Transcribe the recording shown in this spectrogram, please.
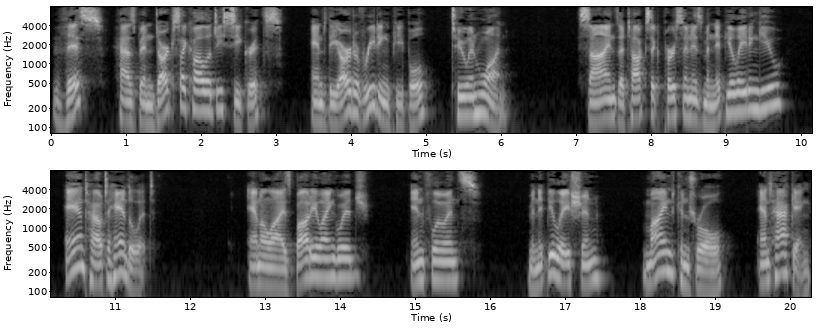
This has been Dark Psychology Secrets and the Art of Reading People 2 in 1. Signs a toxic person is manipulating you and how to handle it. Analyze body language, influence, manipulation, mind control, and hacking.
